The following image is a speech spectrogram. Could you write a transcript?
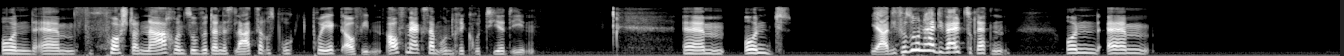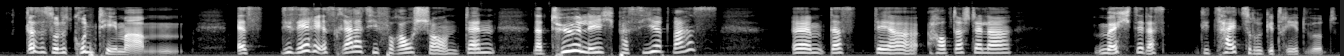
und ähm, forscht dann nach und so wird dann das Lazarus-Projekt auf ihn aufmerksam und rekrutiert ihn. Ähm, und ja, die versuchen halt die Welt zu retten. Und ähm, das ist so das Grundthema. Es, die Serie ist relativ vorausschauend, denn natürlich passiert was, ähm, dass der Hauptdarsteller möchte, dass die Zeit zurückgedreht wird,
